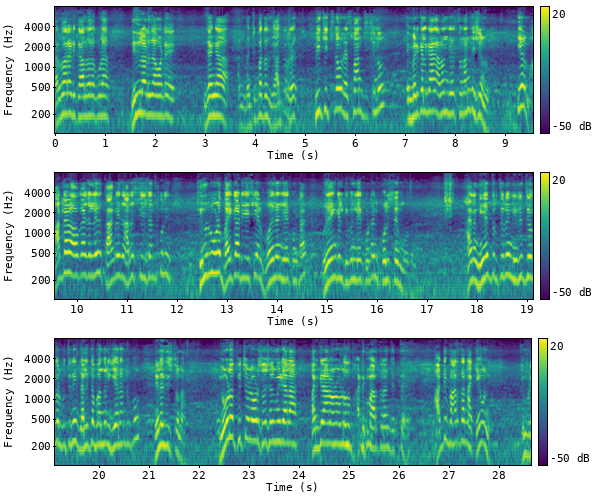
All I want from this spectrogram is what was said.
ధర్మారెడ్డి కాలువలకు కూడా నిధులు అడుగుదామంటే నిజంగా అది మంచి పద్ధతి కాదు. స్పీచ్ ఇచ్చినావు రెస్పాన్స్ ఇచ్చినావు మెడికల్ కానీ అనౌన్స్ చేస్తున్నాను అని చేసిండు. ఇవాళ మాట్లాడే అవకాశం లేదు. కాంగ్రెస్ అరెస్ట్ చేసినందుకు తినుడు కూడా బైకాట్ చేసి ఆయన భోజనం చేయకుండా ఉదయంకి టిఫిన్ లేకుండా పోలీస్ స్టేషన్ పోతున్నాను ఆయన నియంతృత్వని నిరుద్యోగ వృత్తిని దళిత బంధుని ఏనందుకు నిలదీస్తున్నా. ఎవడో పిచ్చోడు ఎవడో సోషల్ మీడియాలో పనికిరానోడు పార్టీ మారుతున్నారని చెప్తే పార్టీ మారుతా నాకేముంది? ఇప్పుడు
